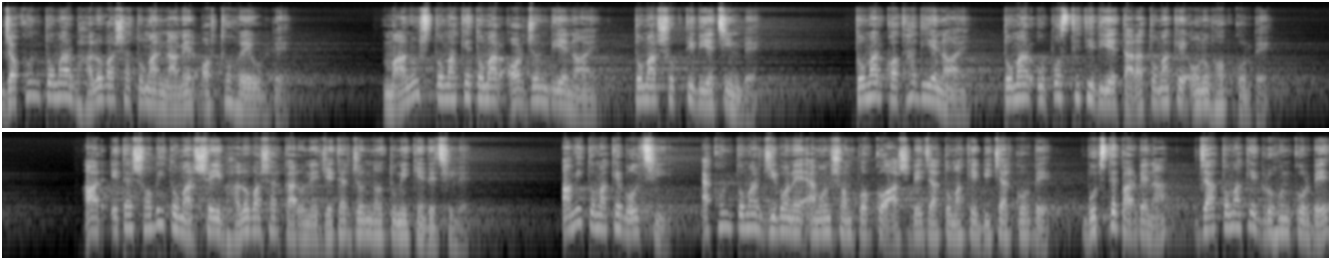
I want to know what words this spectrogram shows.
যখন তোমার ভালোবাসা তোমার নামের অর্থ হয়ে উঠবে। মানুষ তোমাকে তোমার অর্জন দিয়ে নয়, তোমার শক্তি দিয়ে চিনবে। তোমার কথা দিয়ে নয়, তোমার উপস্থিতি দিয়ে তারা তোমাকে অনুভব করবে। আর এটা সবই তোমার সেই ভালোবাসার কারণে যেটার জন্য তুমি কেঁদেছিলে। আমি তোমাকে বলছি, এখন তোমার জীবনে এমন সম্পর্ক আসবে যা তোমাকে বিচার করবে বুঝতে পারবে না, যা তোমাকে গ্রহণ করবে,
